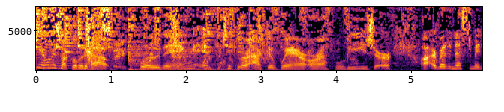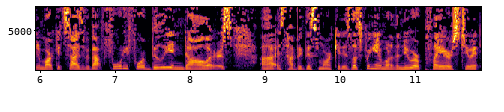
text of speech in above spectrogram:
Yeah, I want to talk a little bit about clothing, in particular activewear or athleisure. Uh, I read an estimated market size of about $44 billion uh, is how big this market is. Let's bring in one of the newer players to it.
